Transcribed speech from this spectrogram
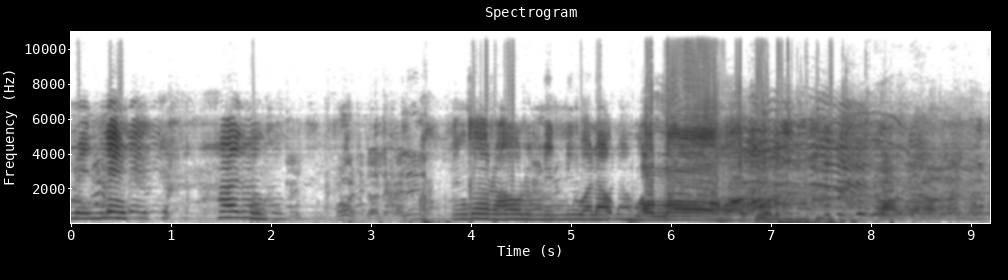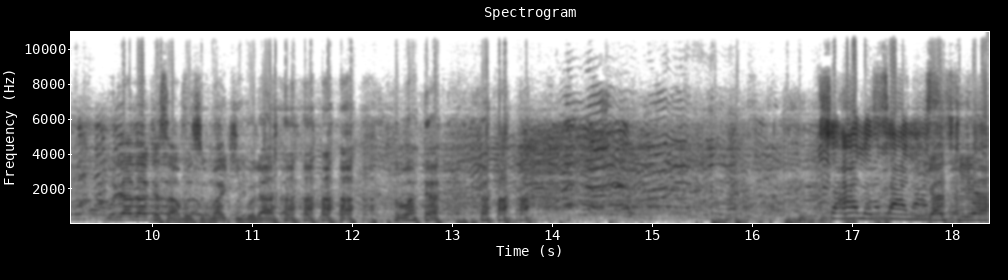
من غير حول. من غير حول مني ولا قوة الله أكبر guda za ka samu su maki guda سؤال الثالث gaskiya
